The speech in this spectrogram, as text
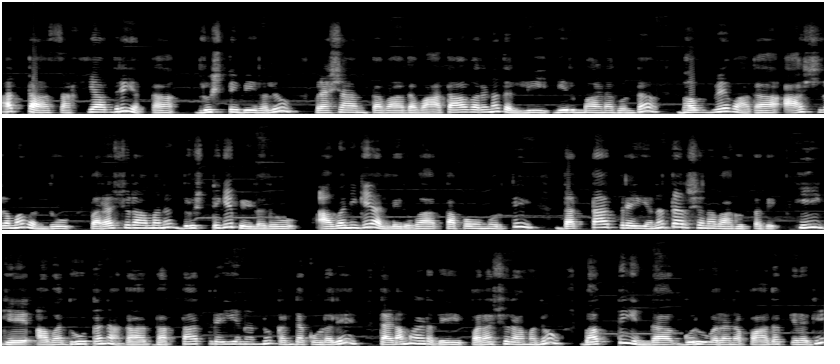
ಅತ್ತ ಸಹ್ಯಾದ್ರಿಯತ್ತ ದೃಷ್ಟಿ ಬೀರಲು ಪ್ರಶಾಂತವಾದ ವಾತಾವರಣದಲ್ಲಿ ನಿರ್ಮಾಣಗೊಂಡ ಭವ್ಯವಾದ ಆಶ್ರಮವೊಂದು ಪರಶುರಾಮನ ದೃಷ್ಟಿಗೆ ಬೀಳಲು ಅವನಿಗೆ ಅಲ್ಲಿರುವ ತಪೋಮೂರ್ತಿ ದತ್ತಾತ್ರೇಯನ ದರ್ಶನವಾಗುತ್ತದೆ. ಹೀಗೆ ಅವಧೂತನಾದ ದತ್ತಾತ್ರೇಯನನ್ನು ಕಂಡ ಕೂಡಲೇ ತಡಮಾಡದೆ ಪರಶುರಾಮನು ಭಕ್ತಿಯಿಂದ ಗುರುವರನ ಪಾದಕ್ಕೆರಗಿ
